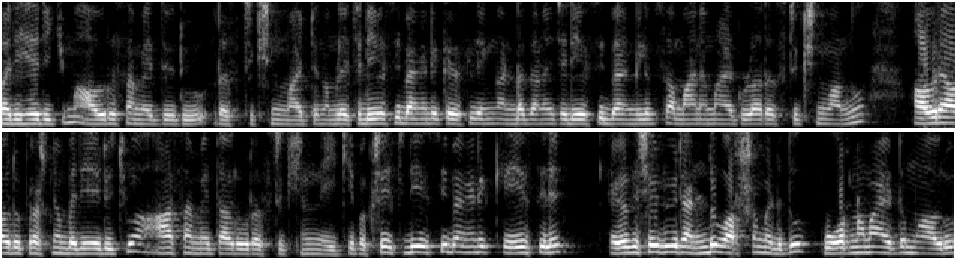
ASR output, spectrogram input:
പരിഹരിക്കും. ആ ഒരു സമയത്ത് ഒരു റെസ്ട്രിക്ഷൻ മാറ്റും. നമ്മൾ എച്ച് ഡി എഫ് സി ബാങ്കിന്റെ കേസിലും കണ്ടതാണ്. എച്ച് ഡി എഫ് സി ബാങ്കിലും സമാനമായിട്ടുള്ള റെസ്ട്രിക്ഷൻ വന്നു. അവർ ആ ഒരു പ്രശ്നം പരിഹരിച്ചു. ആ സമയത്ത് ആ ഒരു റെസ്ട്രിക്ഷൻ നീക്കി. പക്ഷേ എച്ച് ഡി എഫ് സി ബാങ്കിന്റെ കേസിൽ ഏകദേശം ഒരു രണ്ട് വർഷം എടുത്തു. പൂർണമായിട്ടും ആ ഒരു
